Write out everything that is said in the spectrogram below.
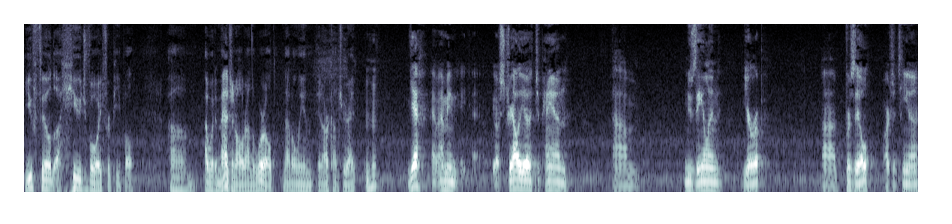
You filled a huge void for people. Um, I would imagine all around the world, not only in, in our country, right? Mm-hmm. Yeah, I I mean, Australia, Japan, um, New Zealand, Europe, uh, Brazil, Argentina.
